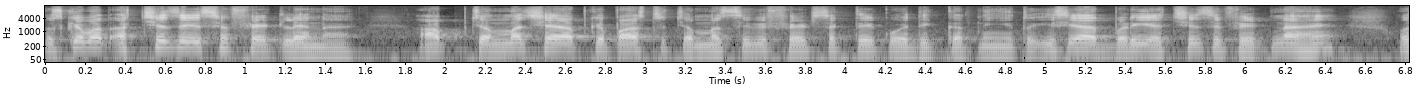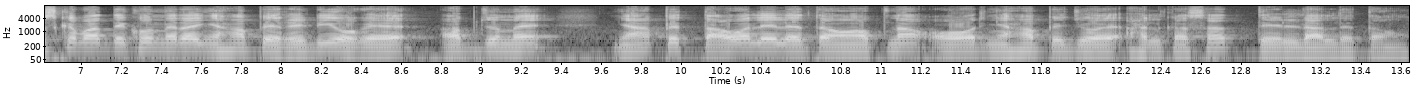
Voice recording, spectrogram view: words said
उसके बाद अच्छे से इसे फेंट लेना है। आप चम्मच है आपके पास तो चम्मच से भी फेंट सकते हैं, कोई दिक्कत नहीं है। तो इसे बड़ी अच्छे से फेंटना है। उसके बाद देखो, मेरा यहाँ पे रेडी हो गया है। अब जो मैं यहाँ पे तावा ले लेता हूँ अपना, और यहाँ पे जो है हल्का सा तेल डाल देता हूँ।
